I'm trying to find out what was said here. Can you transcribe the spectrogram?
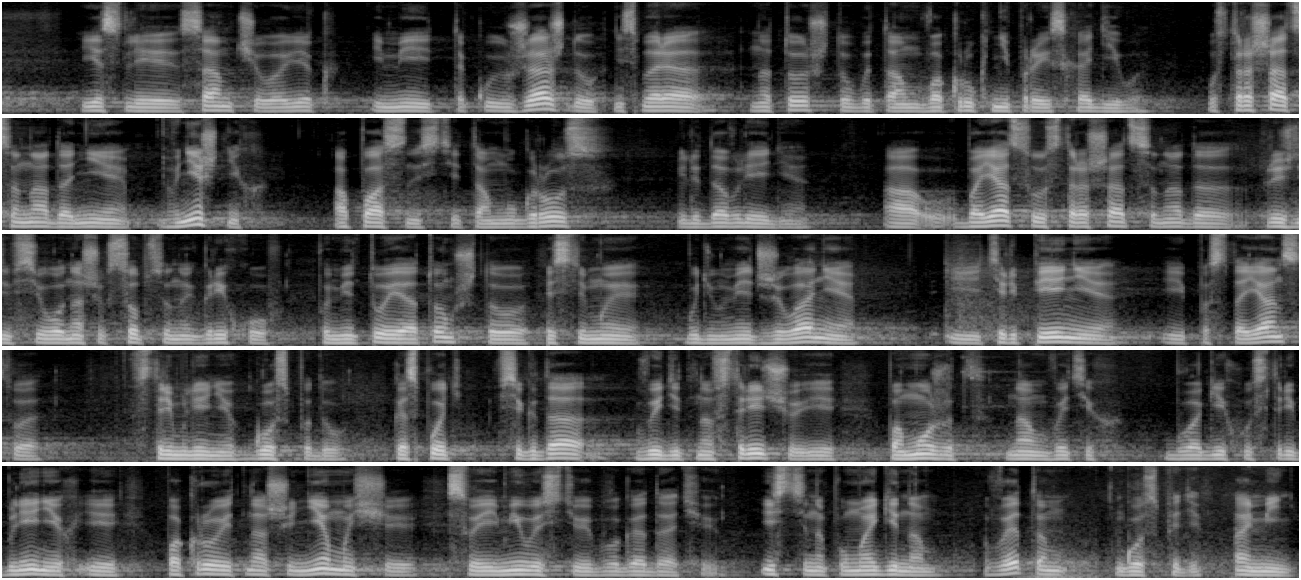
если сам человек имеет такую жажду, несмотря на то, чтобы там вокруг не происходило. Устрашаться надо не внешних опасностей, там угроз или давления, а бояться, устрашаться надо прежде всего наших собственных грехов, пометуя о том, что если мы будем иметь желание и терпение, и постоянство в стремлениях к Господу, Господь всегда выйдет навстречу и поможет нам в этих благих устремлениях и покроет наши немощи своей милостью и благодатью. Истинно помоги нам в этом, Господи. Аминь.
